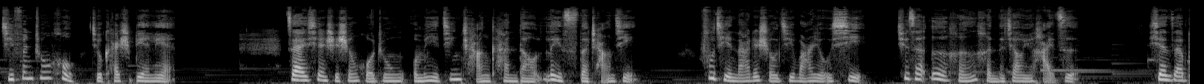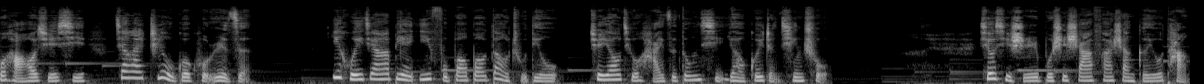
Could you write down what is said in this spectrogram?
几分钟后就开始变脸。”在现实生活中，我们也经常看到类似的场景：父亲拿着手机玩游戏，却在恶狠狠地教育孩子：“现在不好好学习，将来只有过苦日子。”一回家便衣服包包到处丢，却要求孩子东西要规整清楚。休息时不是沙发上葛优躺，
